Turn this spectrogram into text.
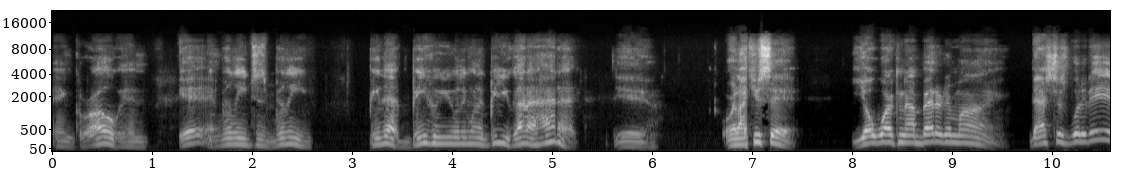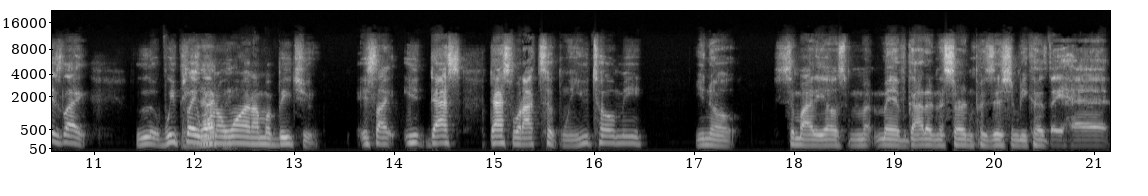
and grow and yeah, and really just really be that be who you really want to be. You gotta have that. yeah. Or like you said, your work not better than mine. That's just what it is. Like look, we play one on one, I'm gonna beat you. It's like you, that's that's what I took when you told me, you know, somebody else m- may have got in a certain position because they had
